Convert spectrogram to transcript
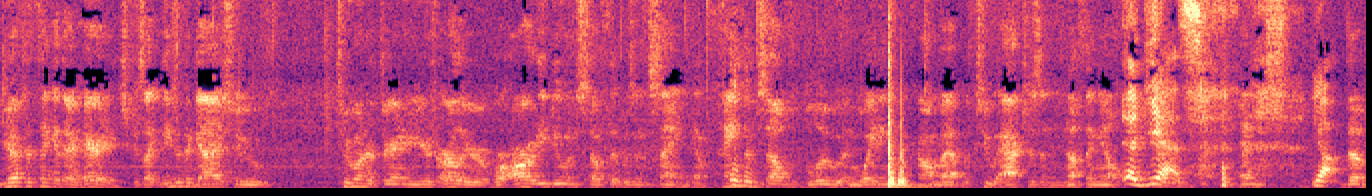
you have to think of their heritage because like these are the guys who 200, 300 years earlier were already doing stuff that was insane. You know, paint mm-hmm. themselves blue and waiting into combat with two axes and nothing else. Uh, yes. and yeah. The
